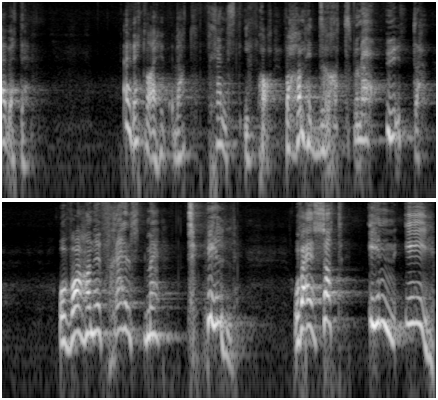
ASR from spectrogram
Jeg vet det. Jeg vet hva jeg har vært frelst ifra. Hva han har dratt meg ut av. Og hva han har frelst meg til. Og hva jeg er satt inn i.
